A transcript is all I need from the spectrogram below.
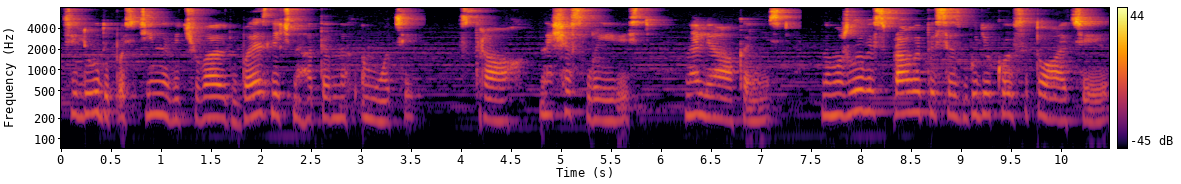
Ці люди постійно відчувають безліч негативних емоцій: страх, нещасливість, наляканість, неможливість справитися з будь-якою ситуацією.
